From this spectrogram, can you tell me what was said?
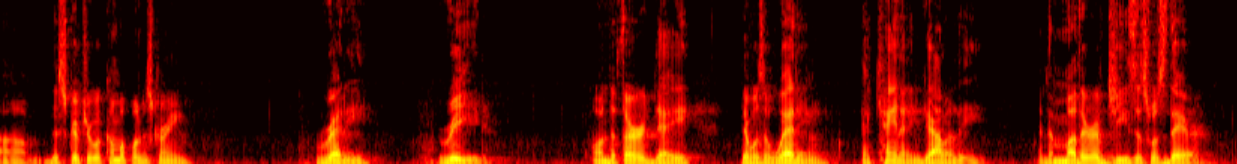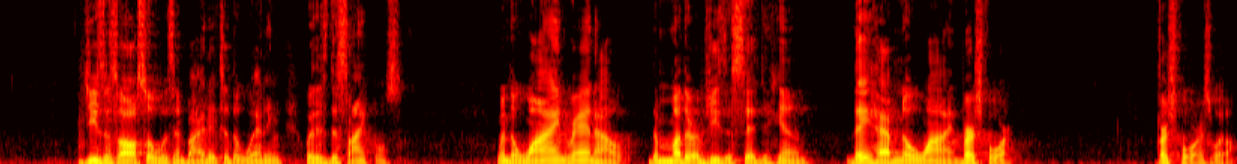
um, the scripture will come up on the screen. Ready, read. On the third day, there was a wedding at Cana in Galilee, and the mother of Jesus was there. Jesus also was invited to the wedding with his disciples. When the wine ran out, the mother of Jesus said to him, They have no wine. Verse 4. Verse 4 as well.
